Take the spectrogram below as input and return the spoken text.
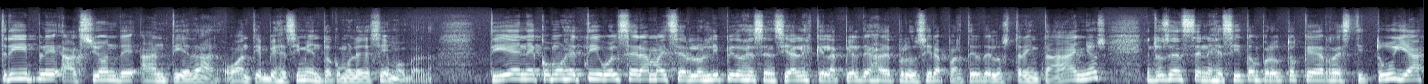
triple acción de antiedad o antienvejecimiento, como le decimos, ¿verdad? Tiene como objetivo el ceramide ser los lípidos esenciales que la piel deja de producir a partir de los 30 años. Entonces se necesita un producto que restituya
